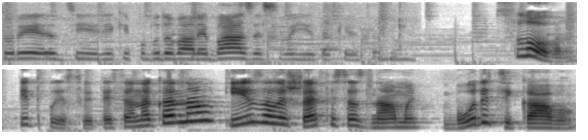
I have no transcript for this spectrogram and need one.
тури, ті, які побудували бази свої такі. То, ну. Словом, підписуйтеся на канал і залишайтеся з нами. Буде цікаво.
